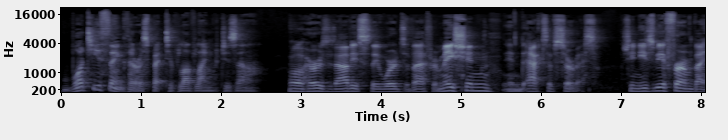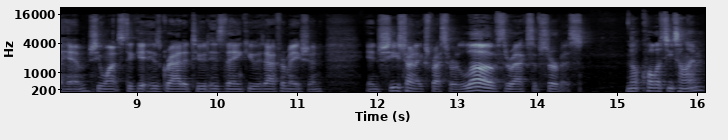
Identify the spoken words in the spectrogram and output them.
What do you think their respective love languages are? Well, hers is obviously words of affirmation and acts of service. She needs to be affirmed by him. She wants to get his gratitude, his thank you, his affirmation. And she's trying to express her love through acts of service. Not quality time?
